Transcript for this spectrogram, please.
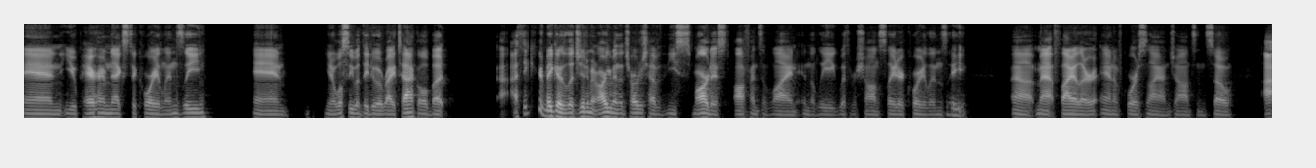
And you pair him next to Corey Linsley, and you know, we'll see what they do at right tackle, but I think you could make a legitimate argument the Chargers have the smartest offensive line in the league with Rashawn Slater, Corey Linsley, uh, Matt Feiler, and of course Zion Johnson. So I,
